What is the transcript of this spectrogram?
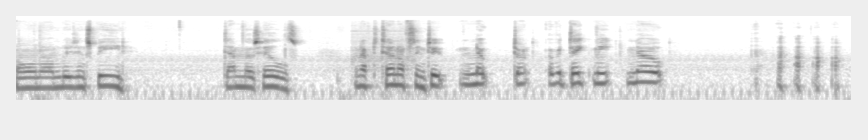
Oh no, I'm losing speed. Damn those hills. I'm gonna have to turn off soon too. No, don't overtake me. No.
